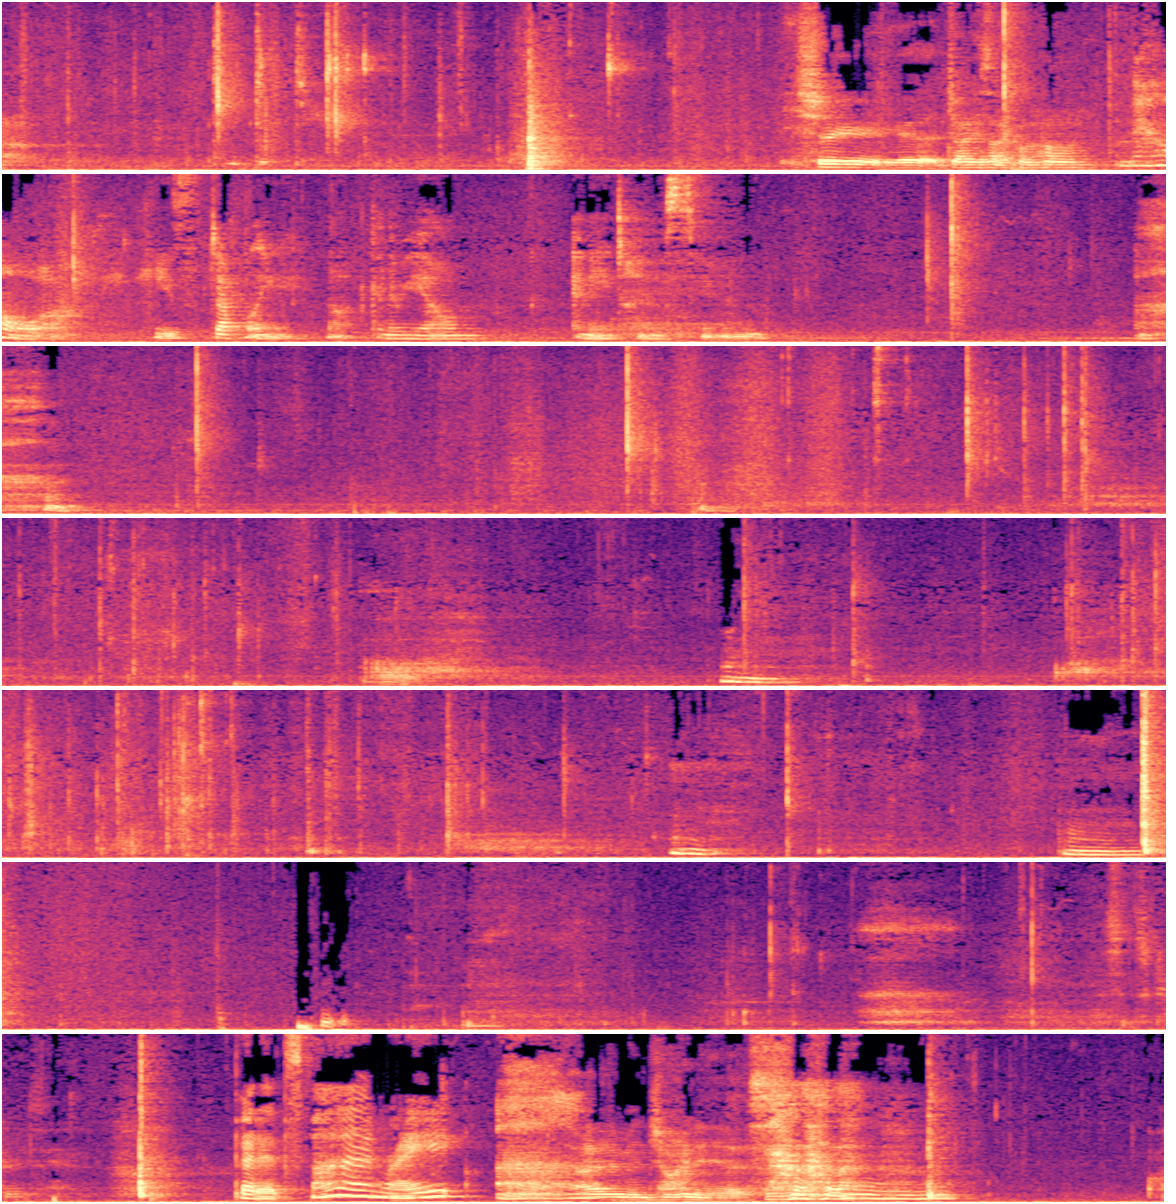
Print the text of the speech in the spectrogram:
Sure Johnny's not coming home? No, he's definitely not going to be home anytime soon. Uh-huh. This is crazy. But it's fun, right? I am enjoying it, yes. oh my god.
